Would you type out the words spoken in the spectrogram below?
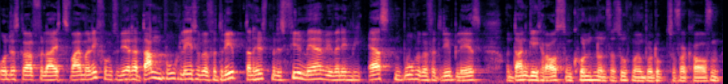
und es gerade vielleicht zweimal nicht funktioniert hat, dann ein Buch lese über Vertrieb, dann hilft mir das viel mehr, wie wenn ich mich erst ein Buch über Vertrieb lese und dann gehe ich raus zum Kunden und versuche mein Produkt zu verkaufen.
